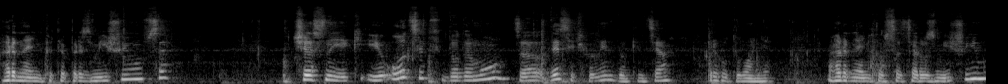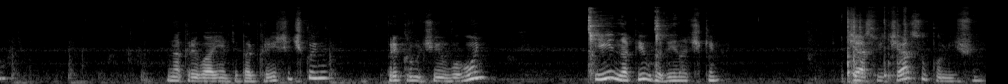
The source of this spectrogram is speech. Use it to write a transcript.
Гарненько тепер змішуємо все. Чесник і оцет додамо за 10 хвилин до кінця приготування. Гарненько все це розмішуємо. Накриваємо тепер кришечкою, прикручуємо вогонь і на півгодиночки. Час від часу помішуємо.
